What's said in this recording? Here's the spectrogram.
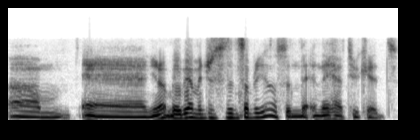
um, and you know maybe I'm interested in somebody else, and, and they have two kids.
